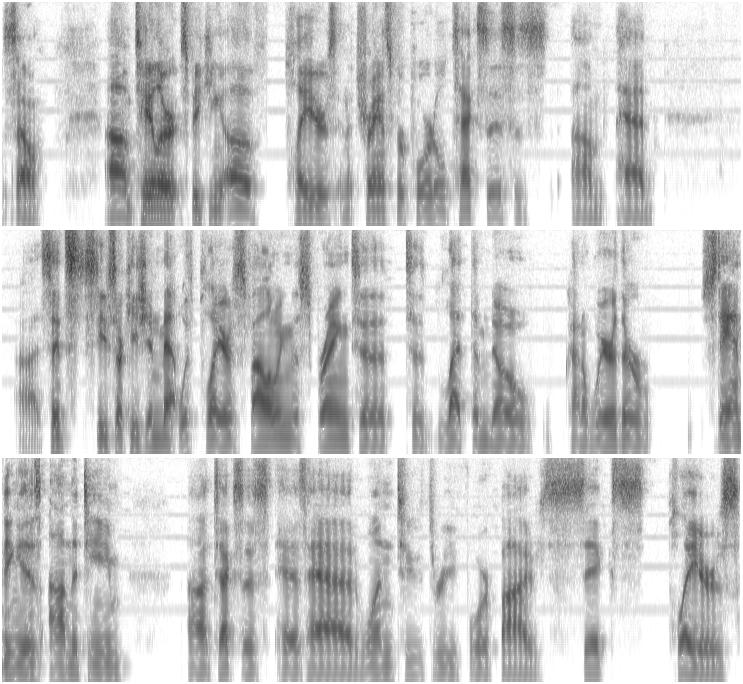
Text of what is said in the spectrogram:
So, um, Taylor, speaking of players in the transfer portal, Texas has um, had. Uh, since Steve Sarkisian met with players following the spring to to let them know kind of where their standing is on the team, uh, Texas has had one, two, three, four, five, six players,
